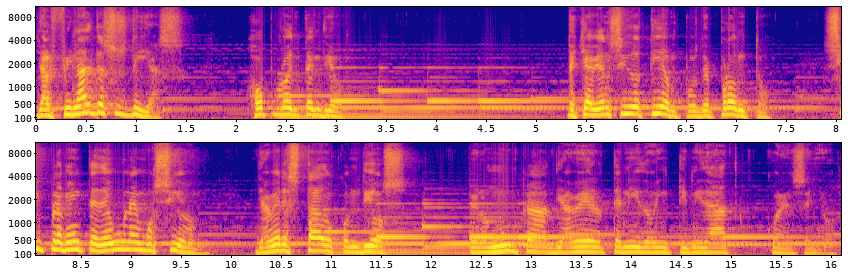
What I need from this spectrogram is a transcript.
Y al final de sus días, Job lo entendió de que habían sido tiempos de pronto, simplemente de una emoción, de haber estado con Dios, pero nunca de haber tenido intimidad con el Señor.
